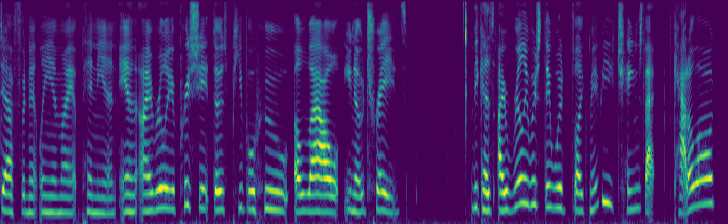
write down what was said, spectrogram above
definitely in my opinion and I really appreciate those people who allow, you know, trades because I really wish they would like maybe change that catalog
